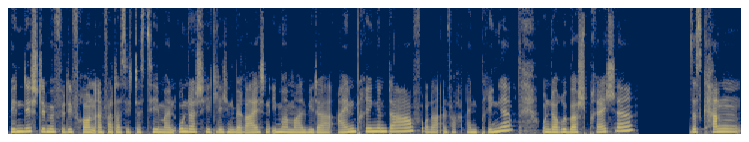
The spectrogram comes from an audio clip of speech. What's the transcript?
bin die Stimme für die Frauen einfach, dass ich das Thema in unterschiedlichen Bereichen immer mal wieder einbringen darf oder einfach einbringe und darüber spreche. Das kann,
